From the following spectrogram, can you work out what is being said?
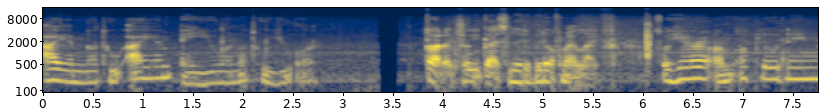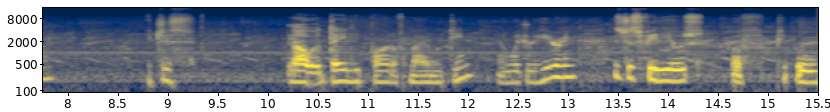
I am not who I am and you are not who you are. Thought I'd show you guys a little bit of my life. So here I'm uploading, which is now a daily part of my routine. And what you're hearing is just videos of people,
